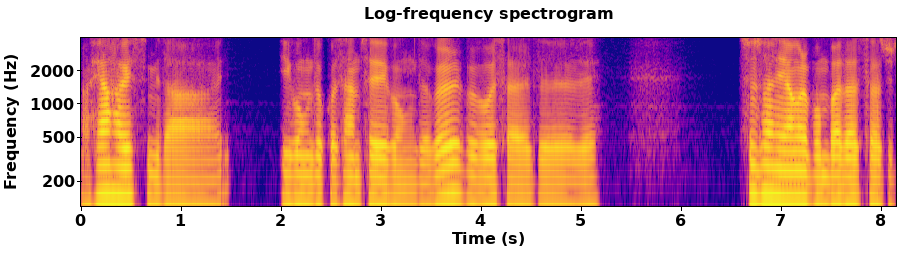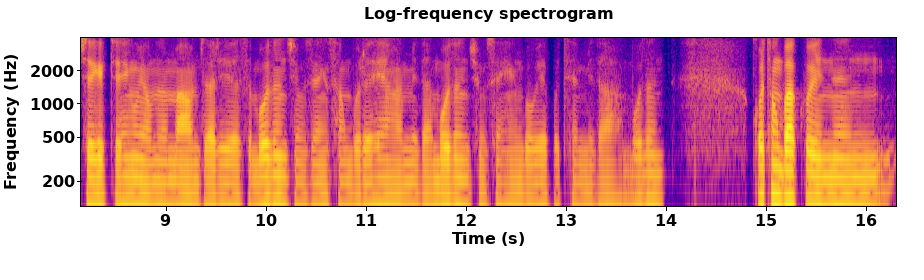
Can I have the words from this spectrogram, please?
어, 해양하겠습니다. 이 공덕과 3세의 공덕을 불보살들의 순수한 해양을 본받아서 주체객체 행위 없는 마음자리에서 모든 중생 성불에 해양합니다. 모든 중생 행복에 보탭니다. 모든 고통받고 있는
